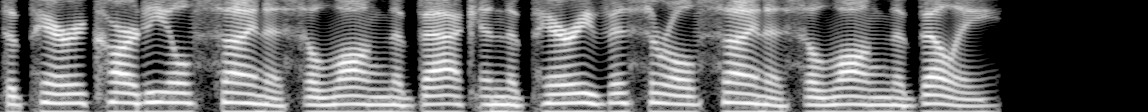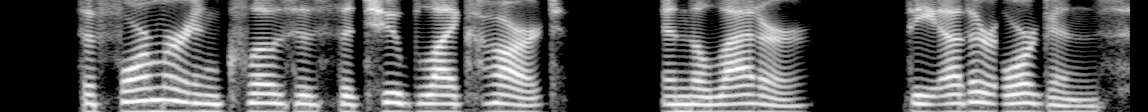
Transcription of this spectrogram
the pericardial sinus along the back and the perivisceral sinus along the belly. The former encloses the tube-like heart, and the latter, the other organs.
